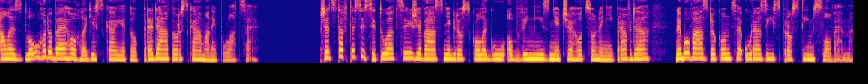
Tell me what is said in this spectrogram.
ale z dlouhodobého hlediska je to predátorská manipulace. Představte si situaci, že vás někdo z kolegů obviní z něčeho, co není pravda, nebo vás dokonce urazí s prostým slovem.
